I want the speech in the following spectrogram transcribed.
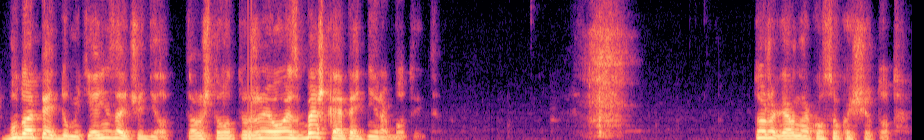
Буду опять думать, я не знаю, что делать, потому что вот уже ОСБшка опять не работает. Тоже говна кусок еще тот.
